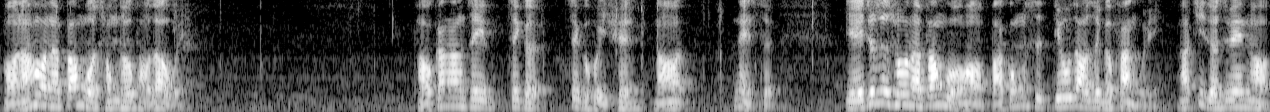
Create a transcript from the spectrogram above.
好，然后呢，帮我从头跑到尾，跑刚刚这这个这个回圈，然后 next，也就是说呢，帮我哈把公式丢到这个范围，然后记得这边哈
